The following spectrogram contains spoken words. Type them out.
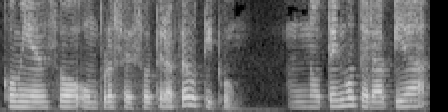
comienzo un proceso terapéutico no tengo terapia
